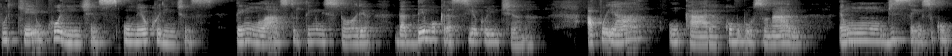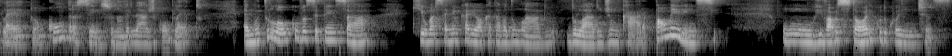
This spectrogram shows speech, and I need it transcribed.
Porque o Corinthians, o meu Corinthians, tem um lastro, tem uma história da democracia corintiana. Apoiar um cara como Bolsonaro é um dissenso completo, é um contrassenso, na verdade, completo. É muito louco você pensar que o Marcelinho Carioca estava de um lado, do lado de um cara palmeirense, um rival histórico do Corinthians,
